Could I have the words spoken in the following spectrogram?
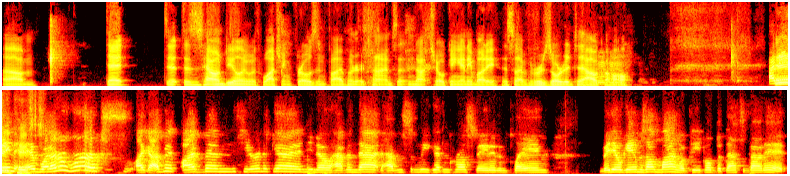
um, that, that this is how I'm dealing with watching Frozen 500 times and not choking anybody. This I've resorted to alcohol. I In mean, whatever works. Like I've been, I've been here and again, you know, having that, having some weekend and crossfaded and playing video games online with people, but that's about it.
